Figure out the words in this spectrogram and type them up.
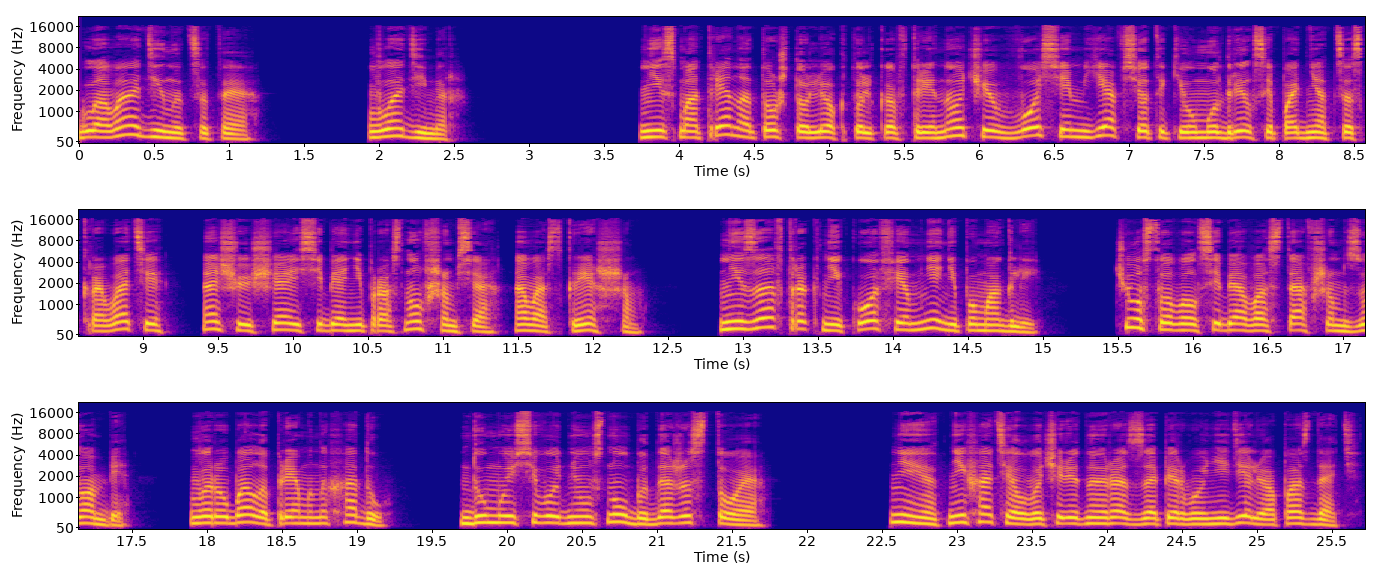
Глава 11. Владимир. Несмотря на то, что лег только в три ночи, в восемь я все-таки умудрился подняться с кровати, ощущая себя не проснувшимся, а воскресшим. Ни завтрак, ни кофе мне не помогли. Чувствовал себя восставшим зомби. Вырубало прямо на ходу. Думаю, сегодня уснул бы даже стоя. Нет, не хотел в очередной раз за первую неделю опоздать.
